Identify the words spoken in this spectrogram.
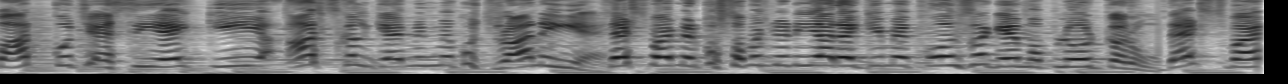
बात कुछ ऐसी है कि आजकल गेमिंग में कुछ रहा नहीं है। That's why मेरे को समझ में नहीं आ रहा है कि मैं कौन सा गेम अपलोड करूँ। That's why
